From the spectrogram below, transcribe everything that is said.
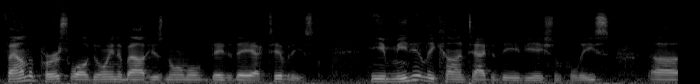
found the purse while going about his normal day to day activities. He immediately contacted the aviation police uh,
